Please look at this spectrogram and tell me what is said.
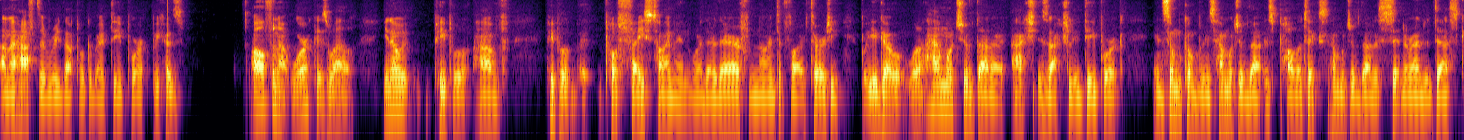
and I have to read that book about deep work because often at work as well, you know, people have people put FaceTime in where they're there from nine to five thirty. But you go, well, how much of that are actually is actually deep work? In some companies, how much of that is politics? How much of that is sitting around a desk,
